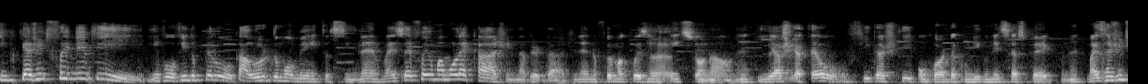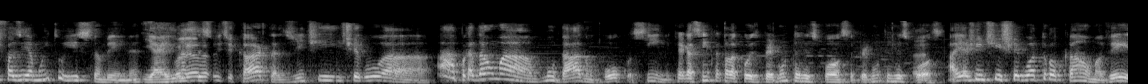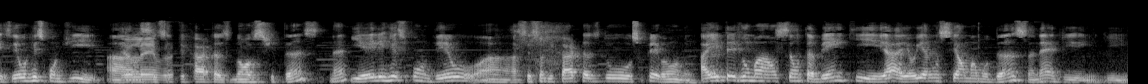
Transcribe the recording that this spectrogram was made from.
assim, porque a gente foi meio que envolvido pelo calor do momento, assim, né? Mas é, foi uma molecagem, na verdade, né? Não foi uma coisa intencional, né? E acho que até o Figa acho que concorda comigo nesse aspecto, né? Mas a gente fazia muito isso também, né? E aí, nas sessões de cartas, a gente chegou a. Ah, pra dar uma mudada um pouco, assim, né? que era sempre aquela coisa, pergunta e resposta, pergunta e resposta. É. Aí a gente chegou a trocar uma vez, eu respondi a eu sessão de cartas Novos Titãs, né? E ele respondeu a, sessão de cartas do Super-Homem. Aí teve uma opção também que, ah, eu ia anunciar uma mudança, né? De, de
